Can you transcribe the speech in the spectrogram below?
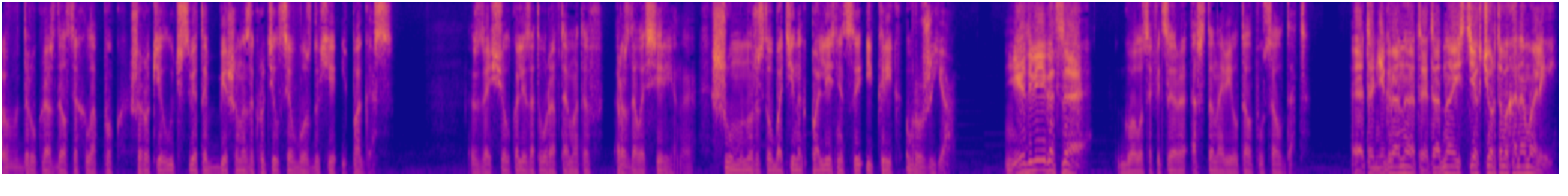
Вдруг раздался хлопок, широкий луч света бешено закрутился в воздухе и погас. Защелкали затворы автоматов, раздалась сирена, шум множества ботинок по лестнице и крик в ружье. «Не двигаться!» Голос офицера остановил толпу солдат. «Это не граната, это одна из тех чертовых аномалий.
